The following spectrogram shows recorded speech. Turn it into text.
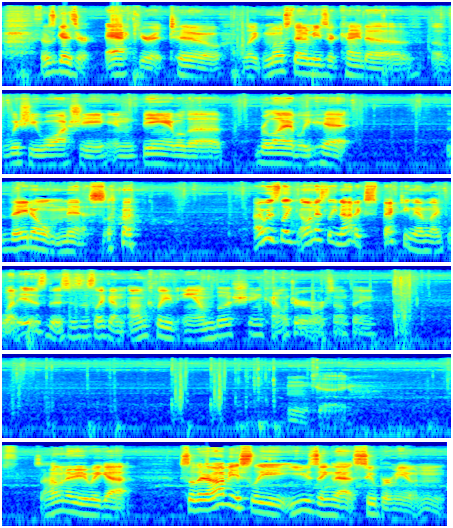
Those guys are accurate, too. Like, most enemies are kind of, of wishy-washy in being able to reliably hit. They don't miss. I was, like, honestly not expecting them. Like, what is this? Is this, like, an Enclave ambush encounter or something? Okay. So how many do we got? So they're obviously using that super mutant.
